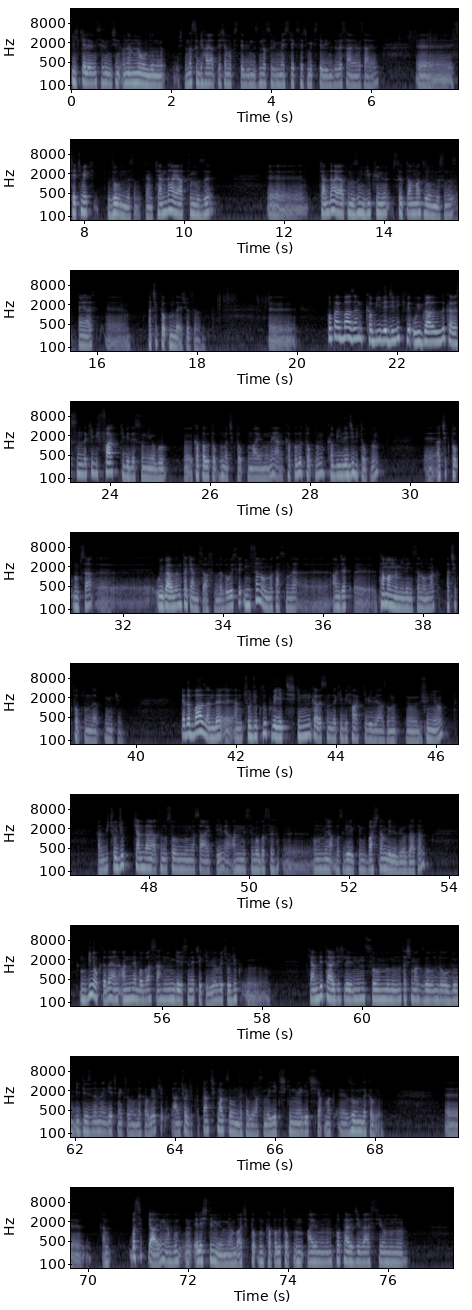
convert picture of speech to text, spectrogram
ilkelerin sizin için önemli olduğunu, işte nasıl bir hayat yaşamak istediğinizi, nasıl bir meslek seçmek istediğinizi vesaire vesaire e, seçmek zorundasınız. Yani kendi hayatınızı e, kendi hayatınızın yükünü sırtlanmak zorundasınız eğer e, açık toplumda yaşıyorsanız. E, Popper bazen kabilecilik ve uygarlılık arasındaki bir fark gibi de sunuyor bu e, kapalı toplum, açık toplum ayrımını. Yani kapalı toplum kabileci bir toplum. E, açık toplumsa e, uygarlığın ta kendisi aslında. Dolayısıyla insan olmak aslında e, ancak e, tam anlamıyla insan olmak açık toplumda mümkün. Ya da bazen de e, yani çocukluk ve yetişkinlik arasındaki bir fark gibi biraz bunu e, düşünüyor. Yani bir çocuk kendi hayatının sorumluluğuna sahip değil. Yani annesi babası e, onun ne yapması gerektiğini baştan belirliyor zaten. Bir noktada yani anne baba sahnenin gerisine çekiliyor ve çocuk kendi tercihlerinin sorumluluğunu taşımak zorunda olduğu bir düzleme geçmek zorunda kalıyor ki yani çocukluktan çıkmak zorunda kalıyor aslında yetişkinliğe geçiş yapmak zorunda kalıyor. Yani basit bir ayrım. Yani bunu eleştirmiyorum. Yani bu açık toplum, kapalı toplum ayrımının Popperci versiyonunu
